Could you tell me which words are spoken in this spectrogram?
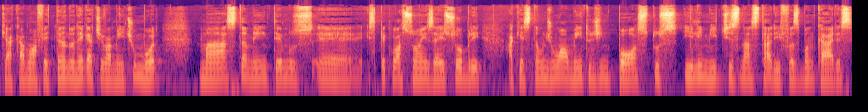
que acabam afetando negativamente o humor, mas também temos é, especulações aí sobre a questão de um aumento de impostos e limites nas tarifas bancárias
